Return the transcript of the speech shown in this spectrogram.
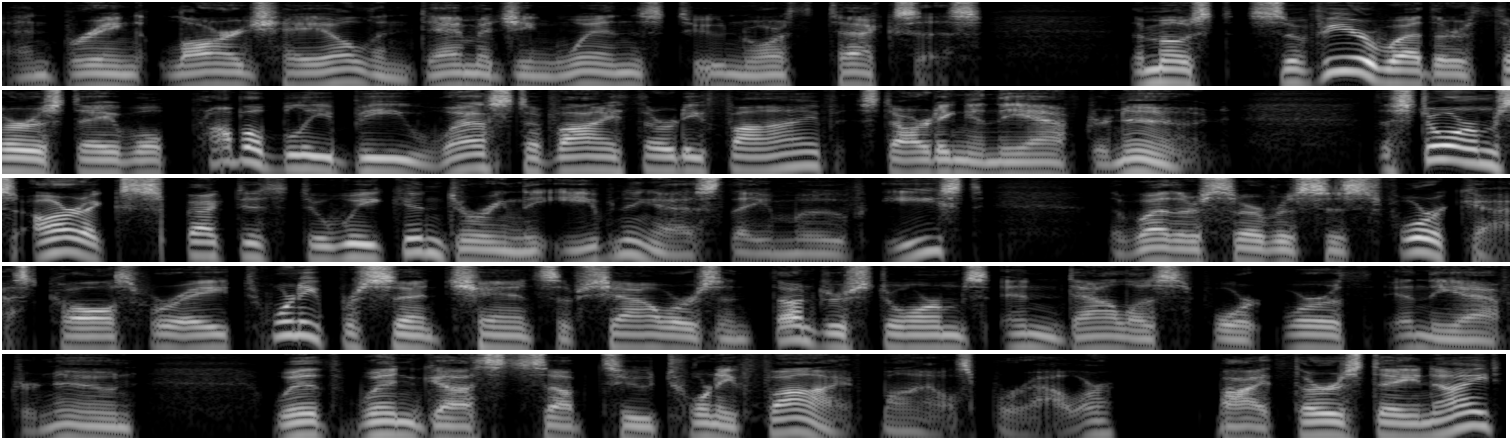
and bring large hail and damaging winds to North Texas. The most severe weather Thursday will probably be west of I 35 starting in the afternoon. The storms are expected to weaken during the evening as they move east. The Weather Service's forecast calls for a 20% chance of showers and thunderstorms in Dallas Fort Worth in the afternoon, with wind gusts up to 25 miles per hour. By Thursday night,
